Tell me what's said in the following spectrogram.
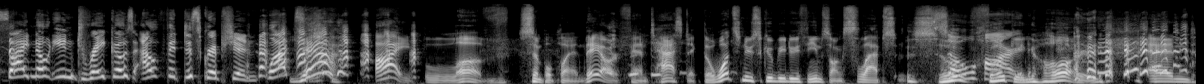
side note, in Draco's outfit description. What? Yeah, I love Simple Plan. They are fantastic. The What's New Scooby Doo theme song slaps so, So hard. fucking hard. and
